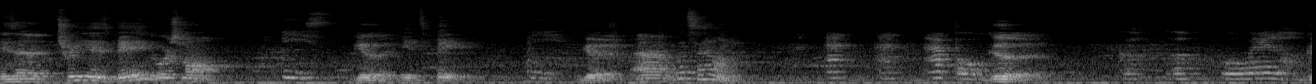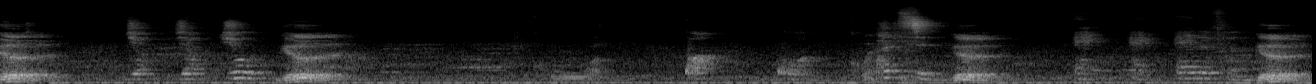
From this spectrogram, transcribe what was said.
Is a tree is big or small? It's Good. It's big. big. Good. Uh, what sound? A, a, apple. Good. G. Good. Good. Elephant. Good.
